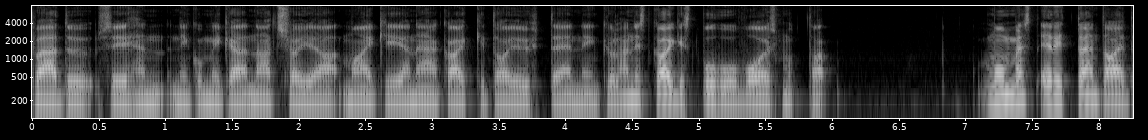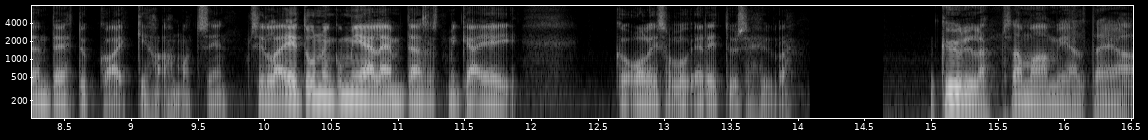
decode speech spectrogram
päätyi siihen, niin kuin mikä Nacho ja Mikey ja nämä kaikki toi yhteen, niin kyllähän niistä kaikista puhuu voisi, mutta mun mielestä erittäin taiten tehty kaikki hahmot siinä. Sillä ei tule niin kuin mieleen mitään sellaista, mikä ei olisi ollut erityisen hyvä. Kyllä, samaa mieltä ja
